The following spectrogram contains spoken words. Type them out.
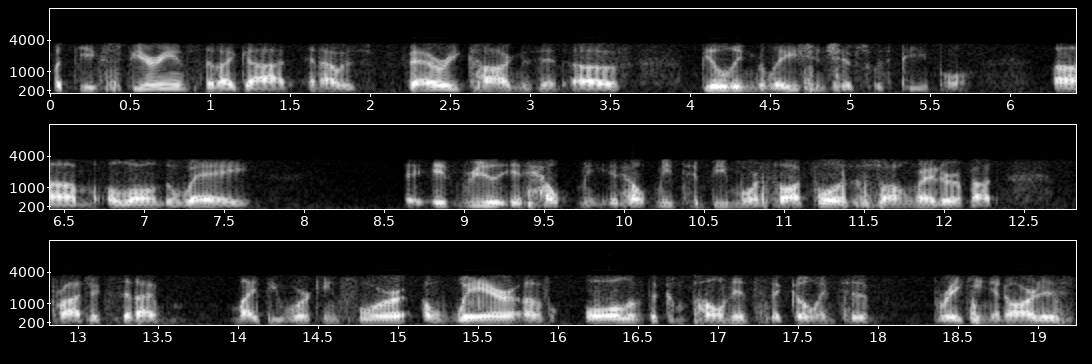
but the experience that I got, and I was very cognizant of building relationships with people um, along the way it really it helped me. It helped me to be more thoughtful as a songwriter about projects that I might be working for, aware of all of the components that go into breaking an artist,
